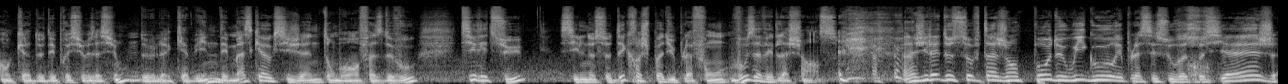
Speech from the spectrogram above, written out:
en cas de dépressurisation de la cabine, des masques à oxygène tomberont en face de vous. Tirez dessus. S'il ne se décroche pas du plafond, vous avez de la chance. Un gilet de sauvetage en peau de Ouïghour est placé sous votre siège.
